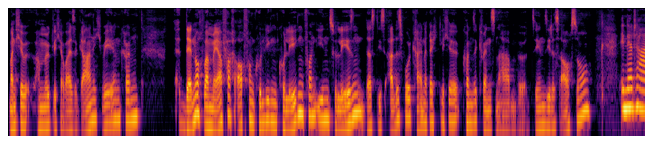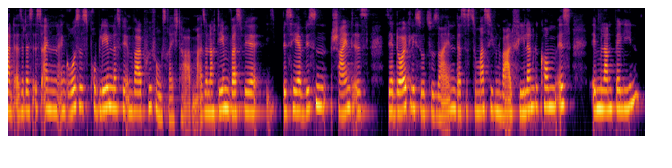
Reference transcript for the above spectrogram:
Manche haben möglicherweise gar nicht wählen können. Dennoch war mehrfach auch von kundigen Kollegen von Ihnen zu lesen, dass dies alles wohl keine rechtliche Konsequenzen haben wird. Sehen Sie das auch so? In der Tat. Also das ist ein, ein großes Problem, das wir im Wahlprüfungsrecht haben. Also nach dem, was wir bisher wissen, scheint es sehr deutlich so zu sein, dass es zu massiven Wahlfehlern gekommen ist im Land Berlin.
